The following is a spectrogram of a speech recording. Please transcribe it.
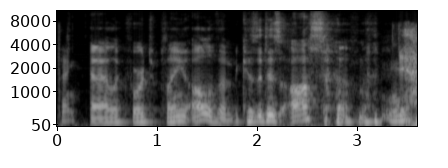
thing. And I look forward to playing all of them because it is awesome. yeah.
